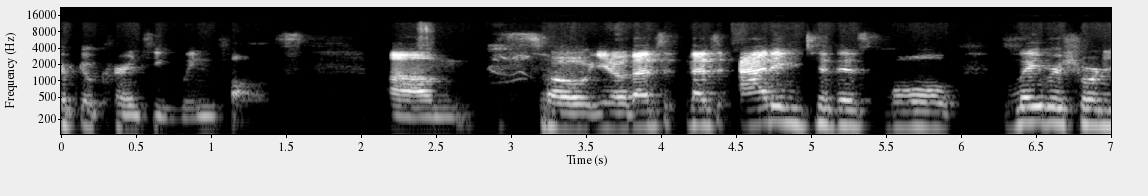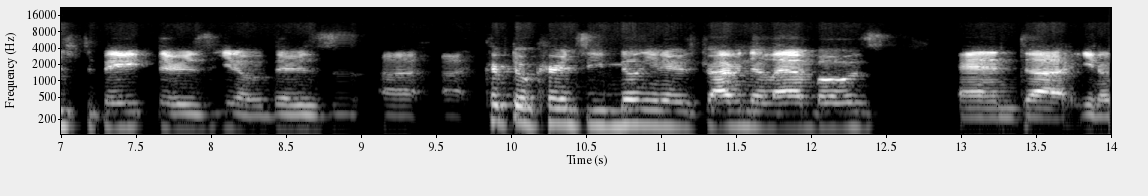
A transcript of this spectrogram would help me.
cryptocurrency windfalls. Um, so, you know, that's that's adding to this whole labor shortage debate. There's, you know, there's uh, uh cryptocurrency millionaires driving their Lambos and uh, you know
